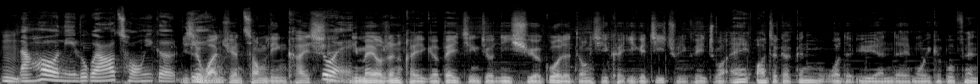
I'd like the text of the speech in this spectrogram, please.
嗯然后你如果要从一个你是完全从零开始对，你没有任何一个背景，就你学过的东西，可以一个基础，你可以做，哎，哦，这个跟我的语言的某一个部分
